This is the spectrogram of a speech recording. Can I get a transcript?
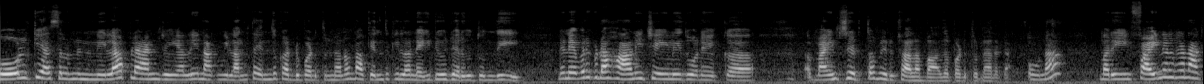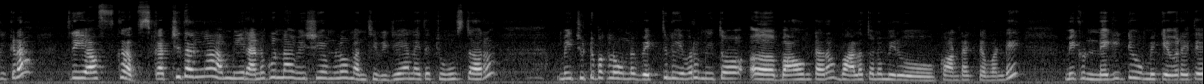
గోల్కి అసలు నేను ఇలా ప్లాన్ చేయాలి? నాకు వీళ్ళంతా ఎందుకు అడ్డుపడుతున్నారో? నాకు ఎందుకు ఇలా నెగిటివ్ జరుగుతుంది? నేను ఎవరికి కూడా హాని చేయలేదు అనే యొక్క మైండ్ సెట్తో మీరు చాలా బాధపడుతున్నారట. అవునా? మరి ఫైనల్గా నాకు ఇక్కడ త్రీ ఆఫ్ కప్స్ ఖచ్చితంగా మీరు అనుకున్న విషయంలో మంచి విజయాన్ని అయితే చూస్తారు. మీ చుట్టుపక్కల ఉన్న వ్యక్తులు ఎవరు మీతో బాగుంటారో వాళ్ళతోనే మీరు కాంటాక్ట్ అవ్వండి. మీకు నెగిటివ్ మీకు ఎవరైతే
